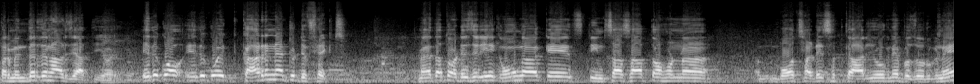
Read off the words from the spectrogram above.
ਪਰਮਿੰਦਰ ਦੇ ਨਾਲ ਜਾਤੀ ਹੋਏ। ਇਹਦੇ ਕੋ ਇਹਦੇ ਕੋ ਇੱਕ ਕਾਰਨ ਹੈ ਟੂ ਡਿਫੈਕਟ ਮੈਂ ਤਾਂ ਤੁਹਾਡੇ ਜ਼ਰੀਏ ਕਹੂੰਗਾ ਕਿ ਢੀਂਡਸਾ ਸਾਹਿਬ ਤਾਂ ਹੁਣ ਬਹੁਤ ਸਾਡੇ ਸਤਿਕਾਰਯੋਗ ਨੇ, ਬਜ਼ੁਰਗ ਨੇ।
